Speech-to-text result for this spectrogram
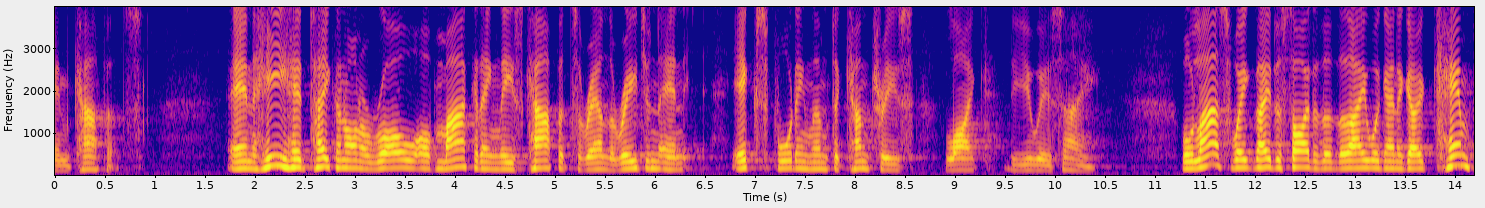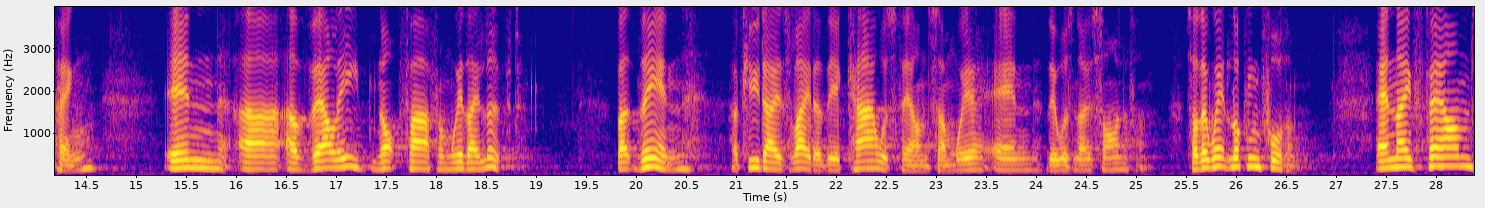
and carpets. And he had taken on a role of marketing these carpets around the region and exporting them to countries like the USA. Well, last week they decided that they were going to go camping in uh, a valley not far from where they lived. But then, a few days later, their car was found somewhere and there was no sign of them. So they went looking for them. And they found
